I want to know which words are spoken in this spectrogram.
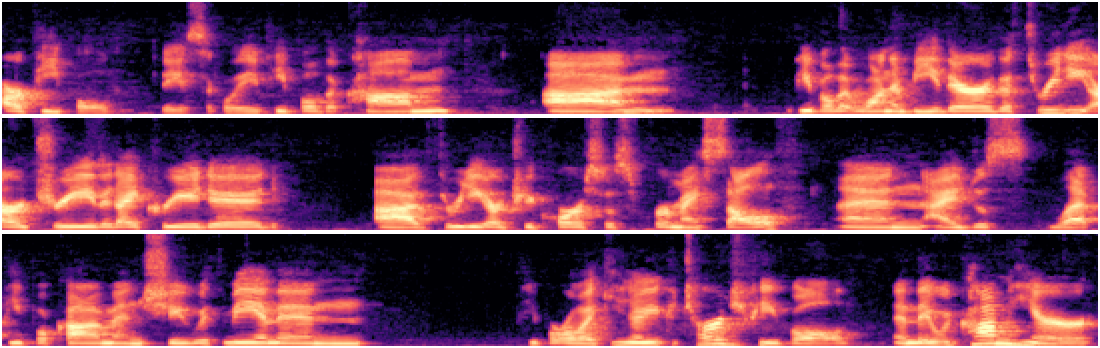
our people, basically, people that come um, people that want to be there. The 3D archery that I created, uh, 3D archery course was for myself, and I just let people come and shoot with me. And then people were like, you know, you could charge people, and they would come here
